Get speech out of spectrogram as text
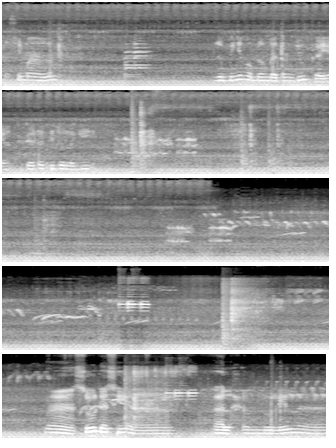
Masih malam. Zombinya kok belum datang juga ya. Dia tidur lagi. Nah sudah siang. Alhamdulillah.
